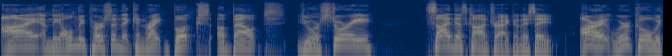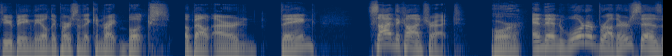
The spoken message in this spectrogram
I am the only person that can write books about your story. Sign this contract. And they say, All right, we're cool with you being the only person that can write books about our thing. Sign the contract. or And then Warner Brothers says,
